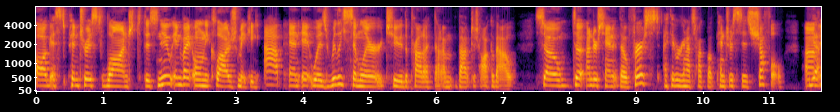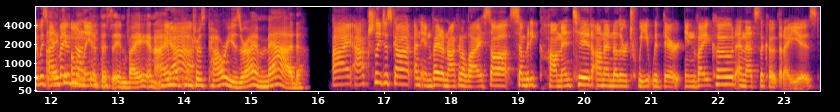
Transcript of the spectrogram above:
August, Pinterest launched this new invite-only collage making app, and it was really similar to the product that I'm about to talk about. So to understand it though, first I think we're gonna have to talk about Pinterest's Shuffle. Um, it was I did not only. get this invite, and I am Yeah. a Pinterest power user. I am mad. I actually just got an invite. I'm not going to lie. I saw somebody commented on another tweet with their invite code, and that's the code that I used.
